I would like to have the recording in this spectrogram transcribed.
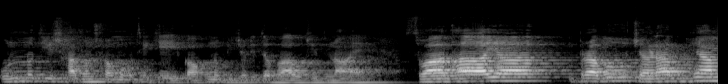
উন্নতির সাধন সমূহ থেকে কখনো বিচলিত হওয়া উচিত নয়। স্বাধায় প্রবচনাভ্যাম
